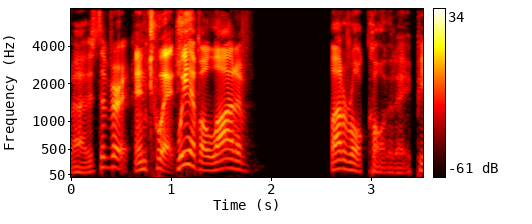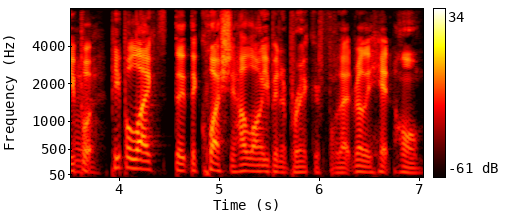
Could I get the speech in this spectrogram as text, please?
Uh, it's a very And Twitch. We have a lot of A lot of roll call today. People Yeah. people liked the, the question, "How long you been a breaker for?" That really hit home.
